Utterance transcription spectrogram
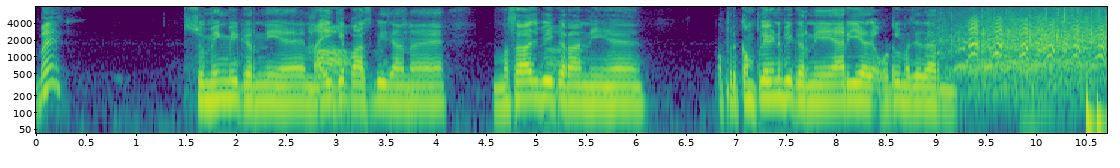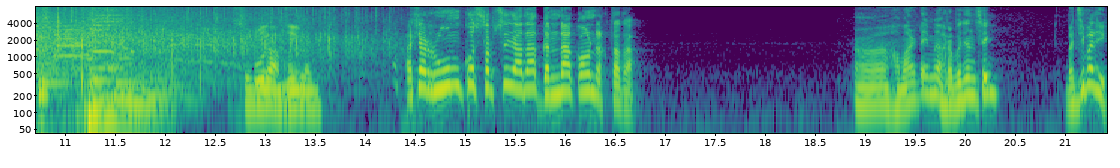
मैं? स्विमिंग भी करनी है हाँ। नाई के पास भी जाना है मसाज भी हाँ। करानी है और फिर कंप्लेंट भी करनी है यार ये होटल मज़ेदार नहीं। स्विमिंग जिम अच्छा रूम को सबसे ज़्यादा गंदा कौन रखता था? अ, हमारे टाइम में हरभजन सिंह। भज्जी भाजी।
